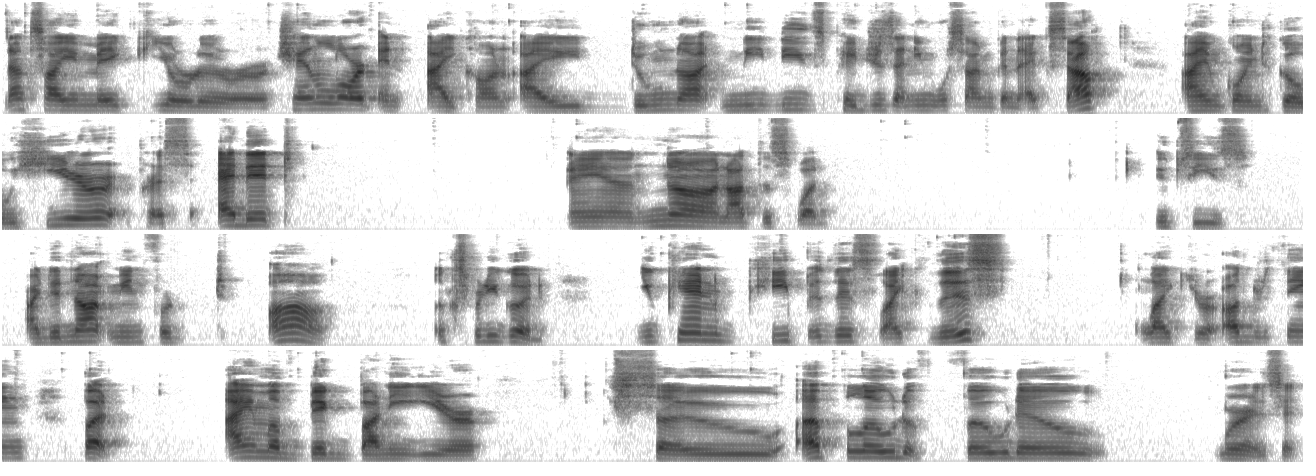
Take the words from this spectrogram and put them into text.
that's how you make your channel art and icon. I do not need these pages anymore, so I'm gonna X out. I'm going to go here, press edit, and no, not this one. Oopsies. I did not mean for, oh, looks pretty good. You can keep this like this, like your other thing, but I'm a big bunny ear. So upload photo. Where is it?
